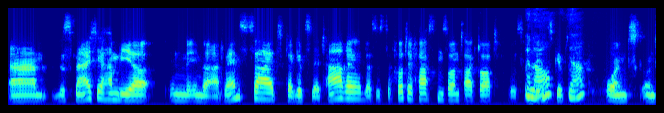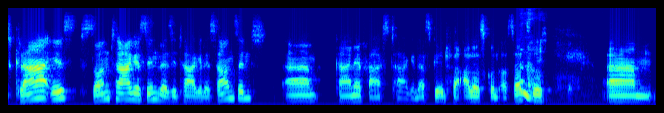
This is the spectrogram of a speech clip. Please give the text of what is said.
Ähm, das Gleiche haben wir in, in der Adventszeit. Da gibt es Letare, das ist der vierte Fastensonntag dort, wo es genau, gibt. Ja. Und, und klar ist, Sonntage sind, weil sie Tage des Herrn sind, ähm, keine Fasttage. Das gilt für alles grundsätzlich. Genau. Ähm,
